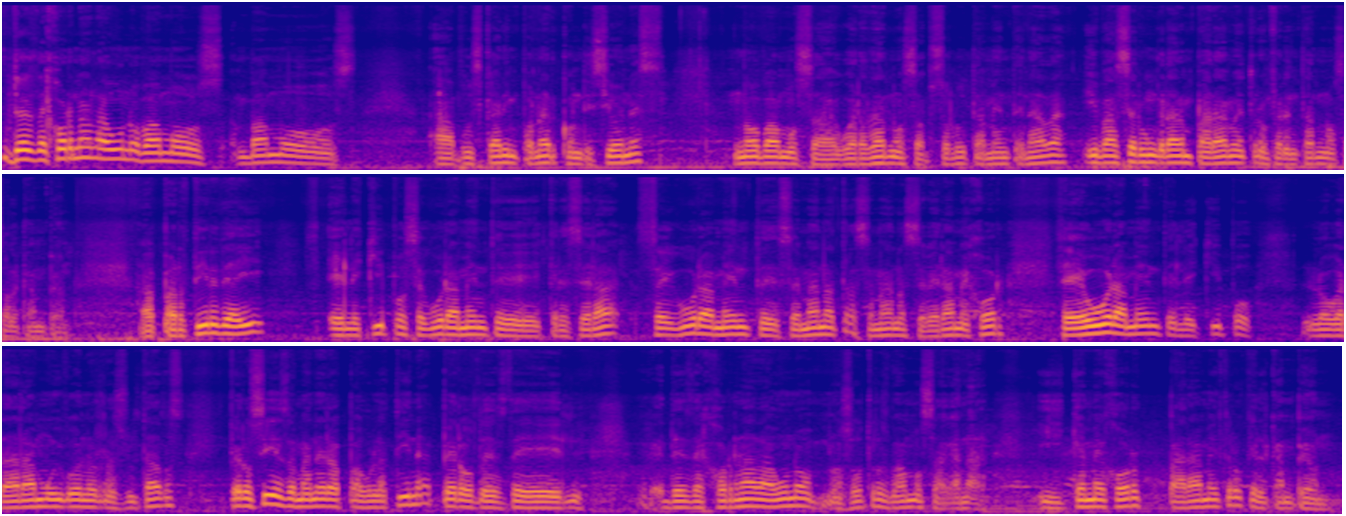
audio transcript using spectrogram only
Desde jornada 1 vamos, vamos a buscar imponer condiciones, no vamos a guardarnos absolutamente nada y va a ser un gran parámetro enfrentarnos al campeón. A partir de ahí, el equipo seguramente crecerá, seguramente semana tras semana se verá mejor, seguramente el equipo logrará muy buenos resultados, pero sí es de manera paulatina, pero desde, desde jornada 1 nosotros vamos a ganar. Y qué mejor parámetro que el campeón.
